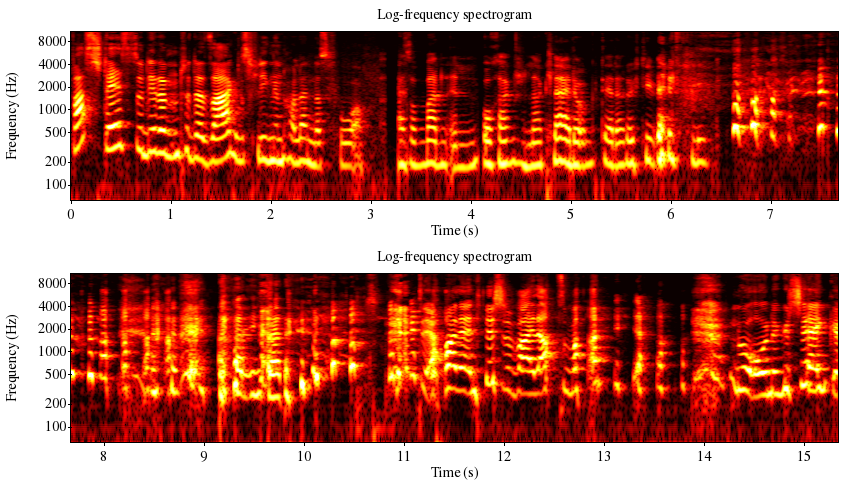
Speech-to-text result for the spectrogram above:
Was stellst du dir dann unter der Sage des fliegenden Holländers vor? Also ein Mann in orangener Kleidung, der da durch die Welt fliegt. ich dachte, Der holländische Weihnachtsmann. Nur ohne Geschenke.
